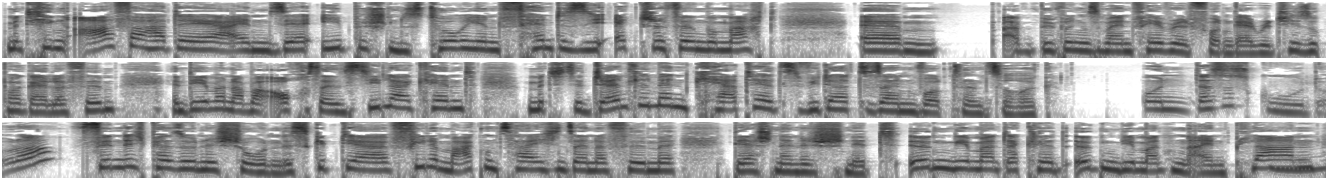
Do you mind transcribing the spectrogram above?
Mit King Arthur hat er ja einen sehr epischen Historien-Fantasy-Action-Film gemacht. Ähm, übrigens mein Favorite von Guy Ritchie, supergeiler Film, in dem man aber auch seinen Stil erkennt. Mit The Gentleman kehrt er jetzt wieder zu seinen Wurzeln zurück. Und das ist gut, oder? Finde ich persönlich schon. Es gibt ja viele Markenzeichen seiner Filme. Der schnelle Schnitt. Irgendjemand erklärt irgendjemanden einen Plan. Mhm.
